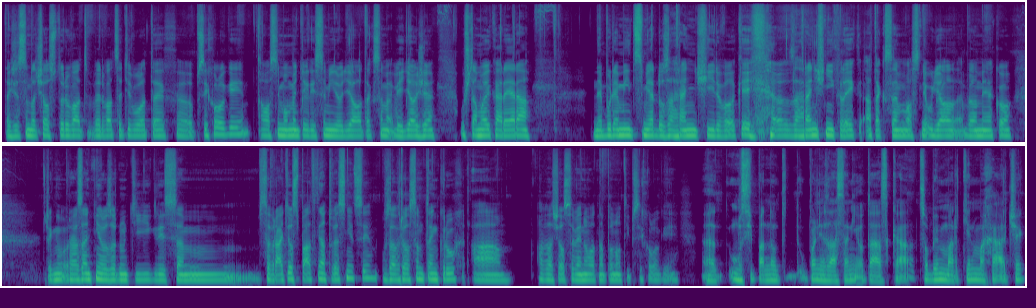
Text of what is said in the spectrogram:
Takže jsem začal studovat ve 22 letech uh, psychologii a vlastně v momentě, kdy jsem ji dodělal, tak jsem věděl, že už ta moje kariéra nebude mít směr do zahraničí, do velkých zahraničních lig a tak jsem vlastně udělal velmi jako řeknu, razantní rozhodnutí, kdy jsem se vrátil zpátky na tu vesnici, uzavřel jsem ten kruh a, a začal se věnovat naplno té psychologii. Eh, musí padnout úplně zásadní otázka. Co by Martin Macháček,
